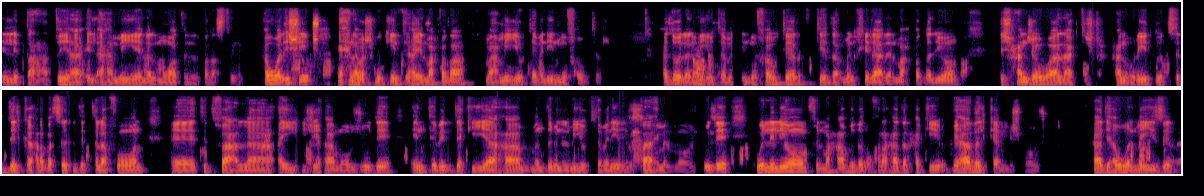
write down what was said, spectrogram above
اللي بتعطيها الأهمية للمواطن الفلسطيني. أول شيء إحنا مشبوكين في هاي المحفظة مع 180 مفوتر. هدول ال 180 مفوتر تقدر من خلال المحفظة اليوم تشحن جوالك تشحن أريد تسد الكهرباء تسد التلفون آه، تدفع لأي جهة موجودة أنت بدك إياها من ضمن ال 180 القائمة الموجودة. واللي اليوم في المحافظ الأخرى هذا الحكي بهذا الكم مش موجود. هذه أول ميزة لنا.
